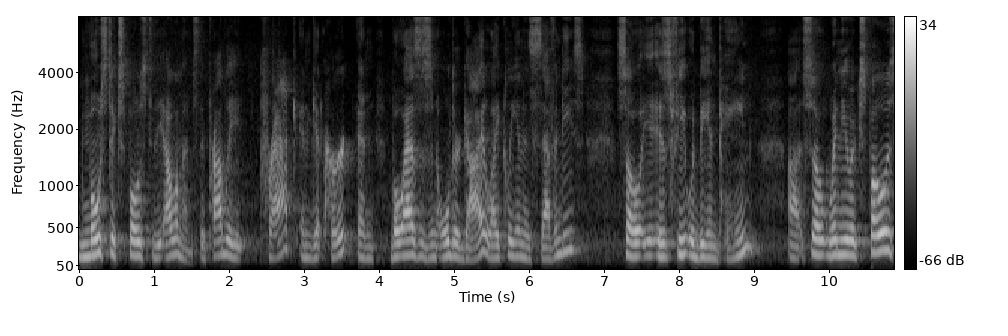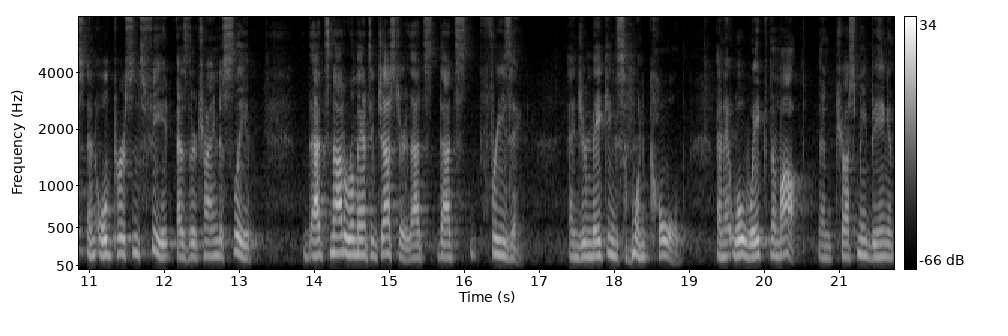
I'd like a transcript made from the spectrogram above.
most exposed to the elements. They probably crack and get hurt. And Boaz is an older guy, likely in his 70s. So his feet would be in pain. Uh, so when you expose an old person's feet as they're trying to sleep, that's not a romantic gesture. That's that's freezing, and you're making someone cold, and it will wake them up. And trust me, being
